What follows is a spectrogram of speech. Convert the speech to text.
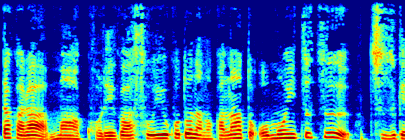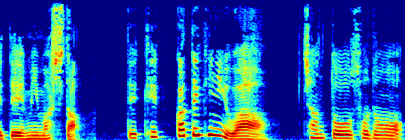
だから、まあこれがそういうことなのかなと思いつつ続けてみました。で、結果的には、ちゃんとその、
